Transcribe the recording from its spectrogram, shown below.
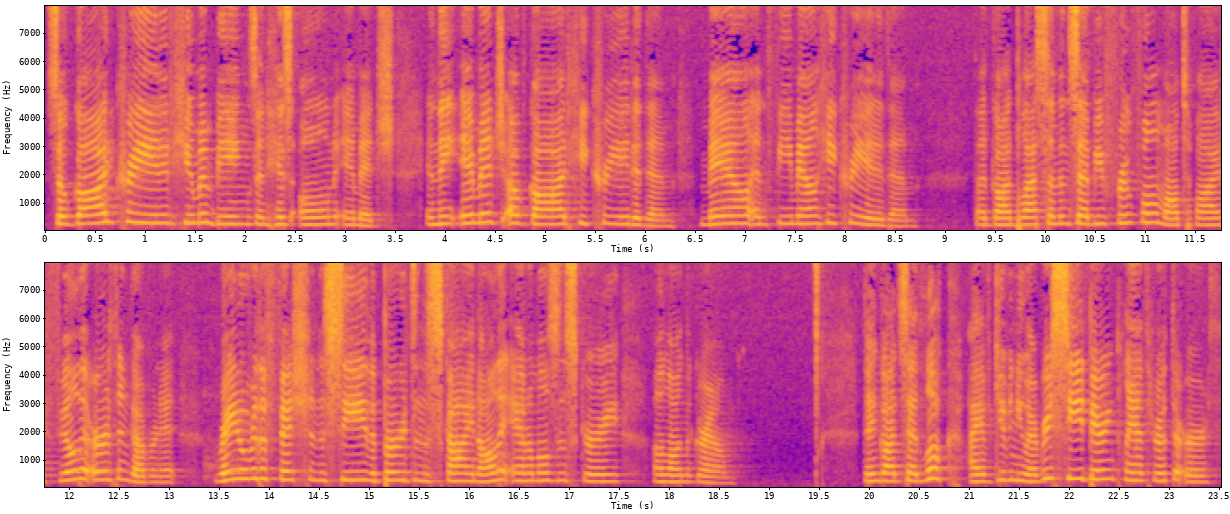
So God created human beings in his own image. In the image of God, he created them. Male and female, he created them. Then God blessed them and said, Be fruitful and multiply, fill the earth and govern it, reign over the fish in the sea, the birds in the sky, and all the animals that scurry along the ground. Then God said, Look, I have given you every seed bearing plant throughout the earth,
